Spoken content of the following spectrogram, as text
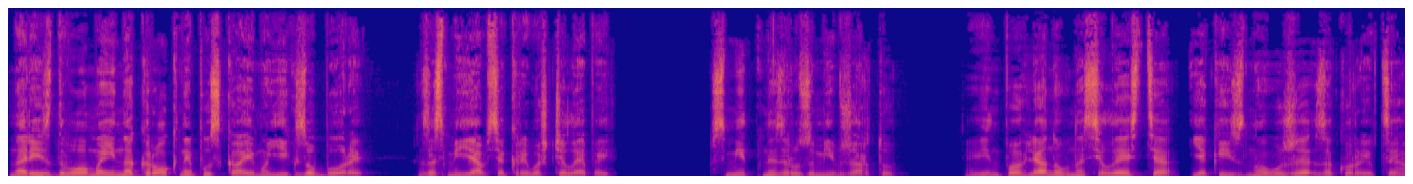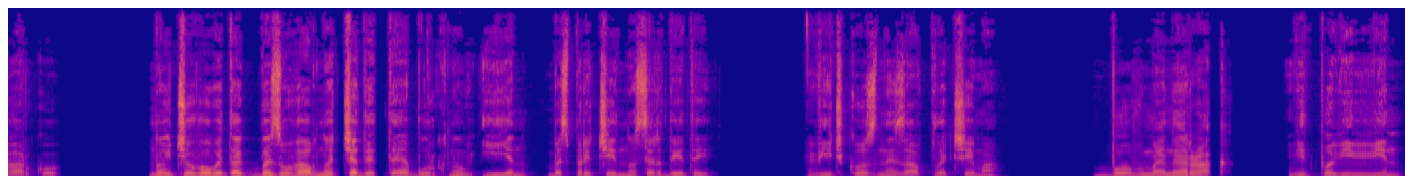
на різдво ми і на крок не пускаємо їх з обори, засміявся кривощелепий. Сміт не зрозумів жарту. Він поглянув на сілестя, який знову же закурив цигарку. Ну і чого ви так безугавно чадите? буркнув Ієн, безпричинно сердитий. Вічко знизав плечима. Бо в мене рак, відповів він.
